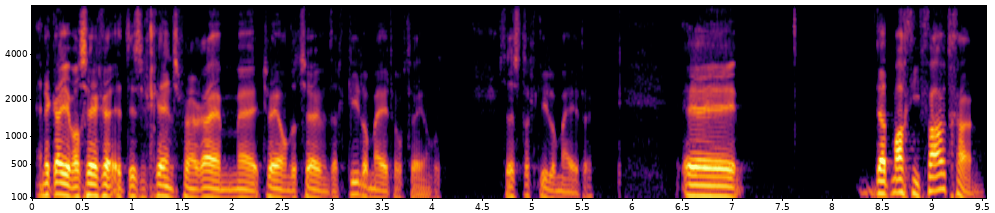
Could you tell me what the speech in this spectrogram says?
En dan kan je wel zeggen, het is een grens van ruim 270 eh, kilometer of 260 kilometer. Dat mag niet fout gaan.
